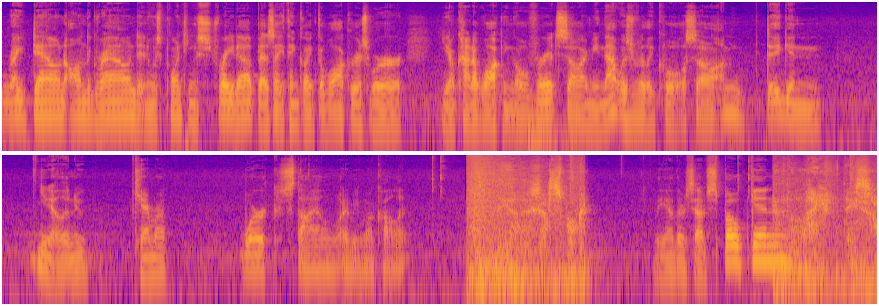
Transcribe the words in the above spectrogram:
right down on the ground and it was pointing straight up as I think like the walkers were, you know, kind of walking over it. So I mean that was really cool. So I'm digging, you know, the new camera work style, whatever you want to call it. The others have spoken. The others have spoken. The life they saw.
